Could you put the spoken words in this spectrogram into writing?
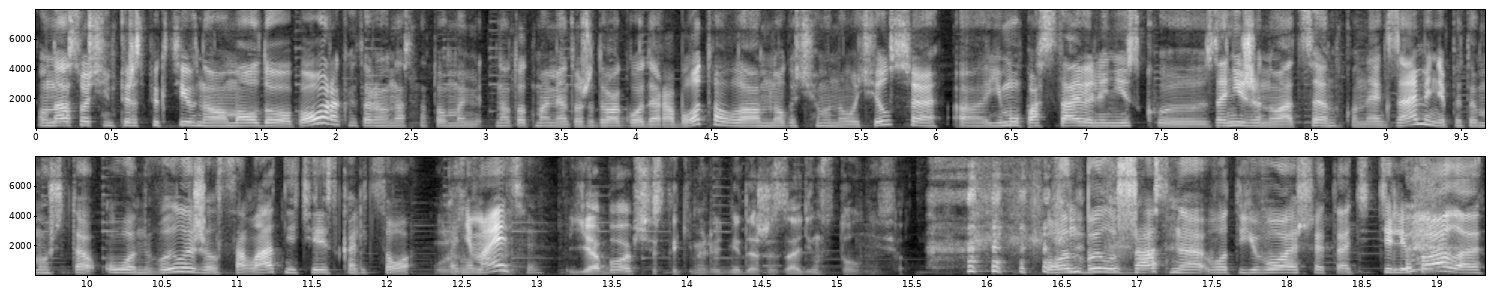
У нас очень перспективного молодого повара, который у нас на, том, на тот момент уже два года работал, а, много чему научился. А, Ему поставили низкую, заниженную оценку на экзамене, потому что он выложил салат не через кольцо. Ужас Понимаете? Я бы вообще с такими людьми даже за один стол не сел. Он был ужасно, вот его аж это телепало,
